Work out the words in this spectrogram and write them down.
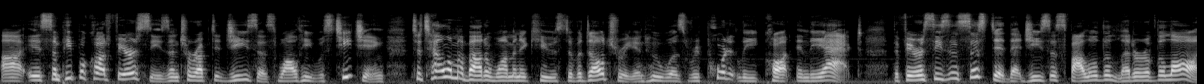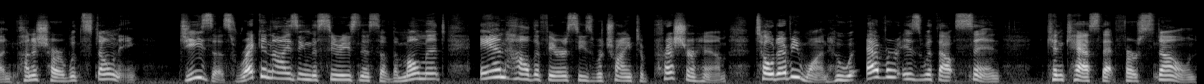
uh, is some people called Pharisees interrupted Jesus while he was teaching to tell him about a woman accused of adultery and who was reportedly caught in the act. The Pharisees insisted that Jesus follow the letter of the law and punish her with stoning. Jesus, recognizing the seriousness of the moment and how the Pharisees were trying to pressure him, told everyone, Whoever is without sin can cast that first stone.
